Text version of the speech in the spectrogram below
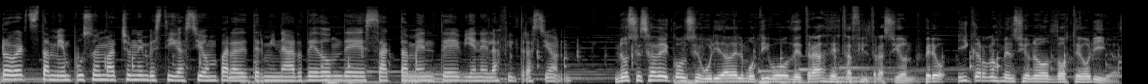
Roberts también puso en marcha una investigación para determinar de dónde exactamente viene la filtración. No se sabe con seguridad el motivo detrás de esta filtración, pero Iker nos mencionó dos teorías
